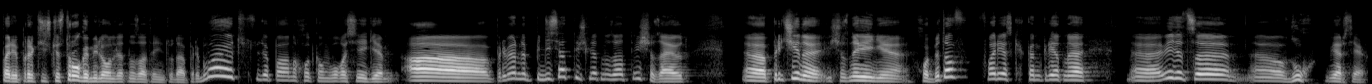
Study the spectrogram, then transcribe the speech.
практически строго миллион лет назад они туда прибывают, судя по находкам в Волосеге, а примерно 50 тысяч лет назад исчезают. Э, причина исчезновения хоббитов, флоресских конкретно, видится в двух версиях.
